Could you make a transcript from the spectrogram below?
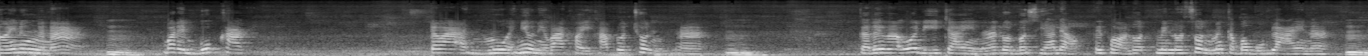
น้อยหนึ่งอะนะอืมบ่ได้บุบคักแต่ว่าอันหมวยนิ้วนี่ว่าข่อยขับ รถชนนะอืมก็เลยว่าโอ้ดีใจนะรถบ่เสียแล้ว ไปพอรถแม่นรถส้นมันก็บ่บุบหลายนะอืม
